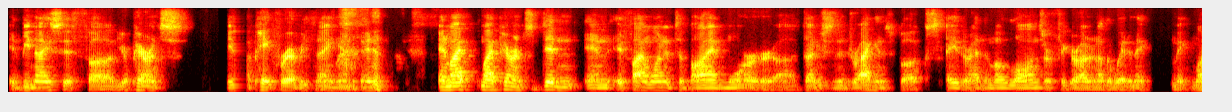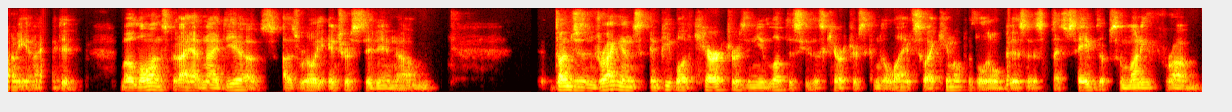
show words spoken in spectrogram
it'd be nice if uh, your parents you know, paid for everything and, and and my my parents didn't. And if I wanted to buy more uh, Dungeons and Dragons books, I either had to mow lawns or figure out another way to make make money. And I did mow lawns, but I had an idea. I was, I was really interested in um, Dungeons and Dragons, and people have characters, and you love to see those characters come to life. So I came up with a little business. I saved up some money from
